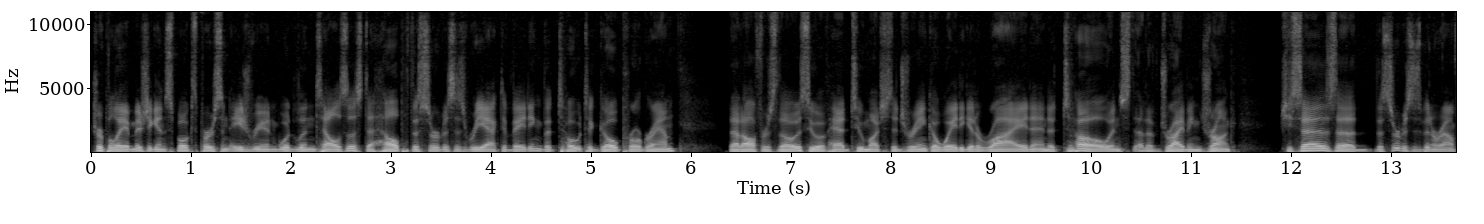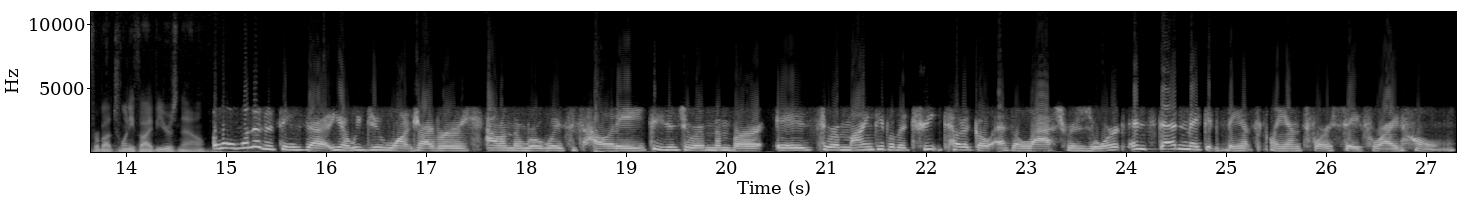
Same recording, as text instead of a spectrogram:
AAA Michigan spokesperson Adrienne Woodland tells us to help, the service is reactivating the Tow to Go program that offers those who have had too much to drink a way to get a ride and a tow instead of driving drunk. She says uh, the service has been around for about 25 years now. Well, one of the things that you know we do want drivers out on the roadways this holiday season to remember is to remind people to treat Tow to Go as a last resort. Instead, make advanced plans for a safe ride home.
